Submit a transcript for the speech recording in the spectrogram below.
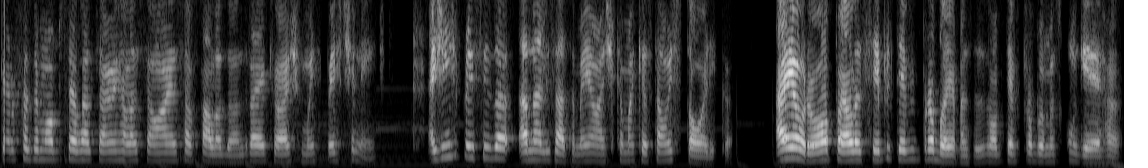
Quero fazer uma observação em relação a essa fala do André que eu acho muito pertinente. A gente precisa analisar também, eu acho que é uma questão histórica a Europa, ela sempre teve problemas. Ela teve problemas com guerra,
